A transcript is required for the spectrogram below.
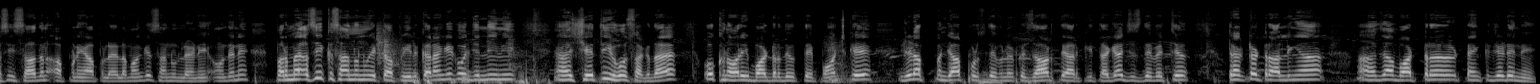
ਅਸੀਂ ਸਾਧਨ ਆਪਣੇ ਆਪ ਲੈ ਲਵਾਂਗੇ, ਸਾਨੂੰ ਲੈਣੇ ਆਉਂਦੇ ਨੇ। ਪਰ ਮੈਂ, ਅਸੀਂ ਕਿਸਾਨਾਂ ਨੂੰ ਇੱਕ ਅਪੀਲ ਕਰਾਂਗੇ ਕਿ ਉਹ ਜਿੰਨੀ ਵੀ ਛੇਤੀ ਹੋ ਸਕਦਾ ਹੈ, ਉਹ ਖਨੌਰੀ ਬਾਰਡਰ ਦੇ ਉੱਤੇ ਪਹੁੰਚ ਕੇ ਜਿਹੜਾ ਪੰਜਾਬ ਪੁਲਿਸ ਦੇ ਵੱਲੋਂ ਇੱਕ ਜ਼ਾਰ ਤਿਆਰ ਕੀਤਾ ਗਿਆ, ਜਿਸ ਦੇ ਵਿੱਚ ਟਰੈਕਟਰ, ਟਰਾਲੀਆਂ ਜਾਂ ਵਾਟਰ ਟੈਂਕ ਜਿਹੜੇ ਨੇ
